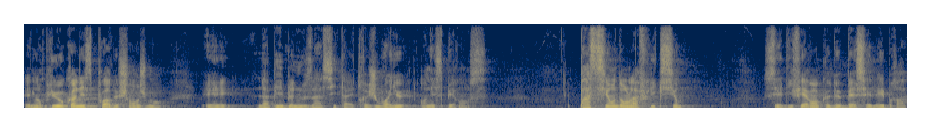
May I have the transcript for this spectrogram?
elles n'ont plus aucun espoir de changement. Et la Bible nous incite à être joyeux en espérance. Patient dans l'affliction, c'est différent que de baisser les bras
